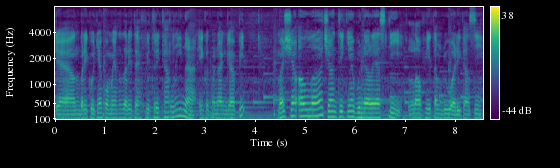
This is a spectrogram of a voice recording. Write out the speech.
dan berikutnya komentar dari Teh Fitri Karlina ikut menanggapi Masya Allah cantiknya Bunda Lesti. Love hitam 2 dikasih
